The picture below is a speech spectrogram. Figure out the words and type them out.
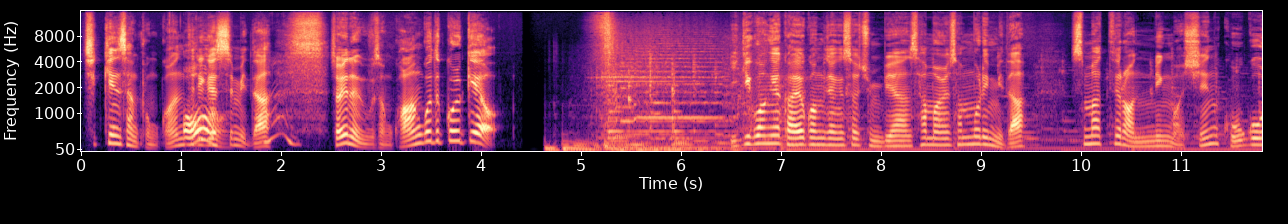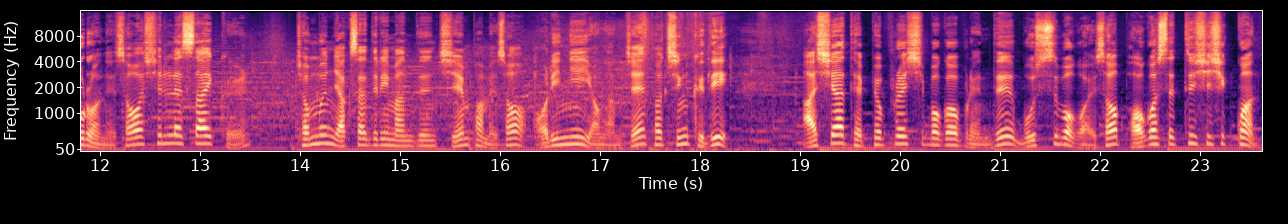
치킨 상품권 오. 드리겠습니다. 저희는 우선 광고 듣고 올게요. 이기광의 가요광장에서 준비한 3월 선물입니다. 스마트 러닝머신 고고런에서 실내 사이클, 전문 약사들이 만든 지엠팜에서 어린이 영양제 더 징크디, 아시아 대표 fresh버거 브랜드 모스버거에서 버거 세트 시식권,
